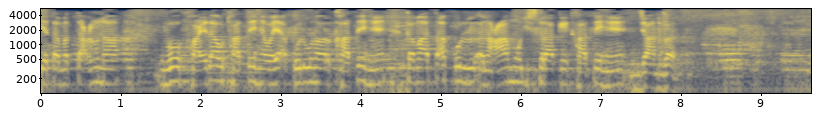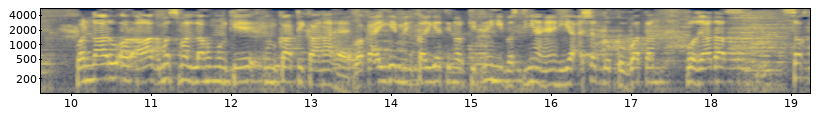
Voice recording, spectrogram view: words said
یتمتعون، وہ فائدہ اٹھاتے ہیں، ویاکلون، اور کھاتے ہیں۔ کما تاکل الانعام، جس طرح کے کھاتے ہیں جانور۔ والنار اور آگ مسم اللہم ان کے ان کا ٹھکانہ ہے۔ وقعی من قریتن اور کتنی ہی بستیاں ہیں یہ اشد قوتن وہ زیادہ سخت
